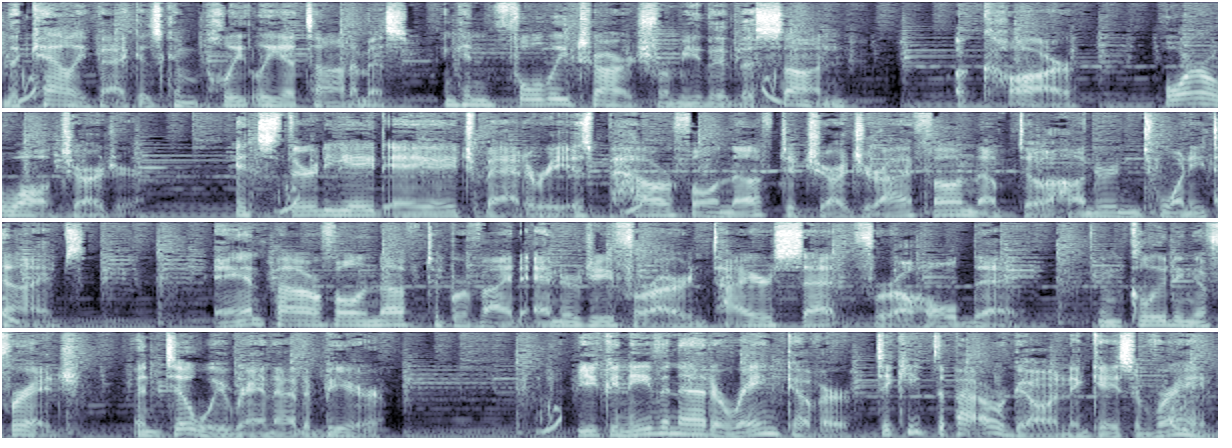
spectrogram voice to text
The Kalipak is completely autonomous and can fully charge from either the sun, a car, or a wall charger. Its 38AH battery is powerful enough to charge your iPhone up to 120 times, and powerful enough to provide energy for our entire set for a whole day, including a fridge, until we ran out of beer. You can even add a rain cover to keep the power going in case of rain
